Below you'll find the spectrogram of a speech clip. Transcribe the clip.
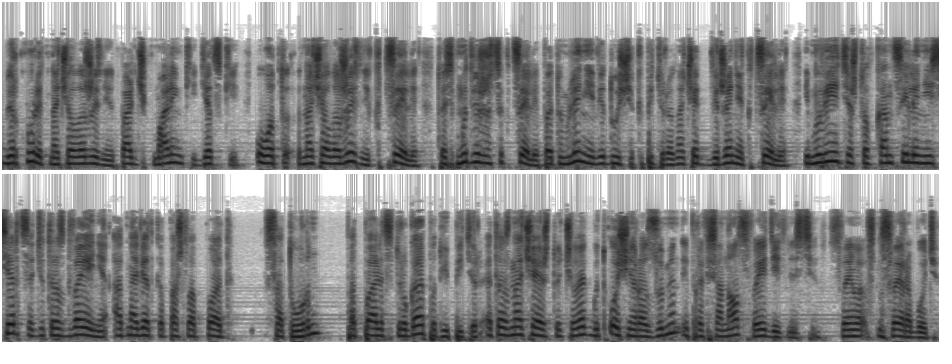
Меркурий – это начало жизни, пальчик маленький, детский, от начала жизни к цели. То есть мы движемся к цели, поэтому линия, ведущая к Юпитеру, означает движение к цели. И мы видите, что в конце линии сердца идет раздвоение. Одна ветка пошла под Сатурн, под палец, другая под Юпитер. Это означает, что человек будет очень разумен и профессионал в своей деятельности, в своей, на своей работе.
